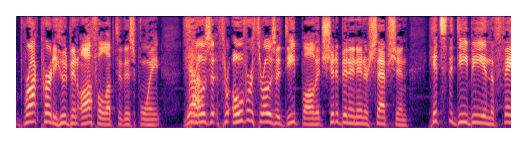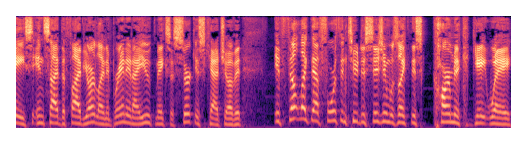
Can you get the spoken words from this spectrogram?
Brock Purdy, who'd been awful up to this point, throws th- overthrows a deep ball that should have been an interception, hits the DB in the face inside the five yard line, and Brandon Aiyuk makes a circus catch of it. It felt like that fourth and two decision was like this karmic gateway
